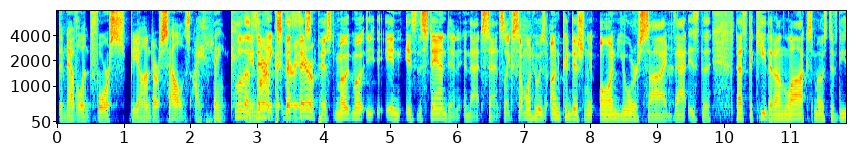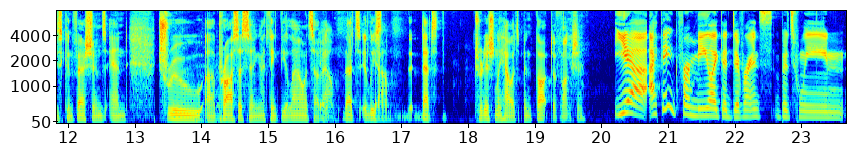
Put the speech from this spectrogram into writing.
benevolent force beyond ourselves, I think. Well, the, therapi- the therapist mo- mo- in, is the stand-in in that sense, like someone who is unconditionally on your side. That is the that's the key that unlocks most of these confessions and true uh, processing. I think the allowance of Yeah. it. That's at least Yeah. th- that's traditionally how it's been thought to function. Yeah, I think for me, like the difference between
